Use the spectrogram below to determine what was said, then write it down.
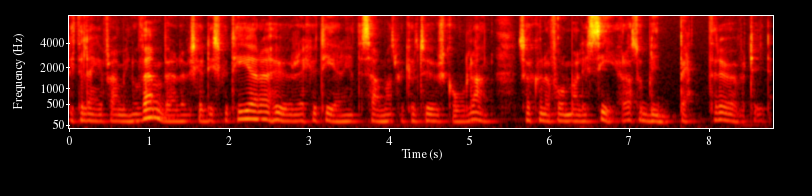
lite längre fram i november där vi ska diskutera hur rekryteringen tillsammans med Kulturskolan ska kunna formaliseras och bli bättre över tid.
